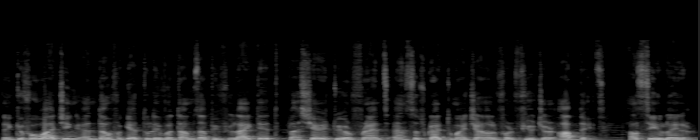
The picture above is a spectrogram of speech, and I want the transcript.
Thank you for watching and don't forget to leave a thumbs up if you liked it, plus share it to your friends and subscribe to my channel for future updates. I'll see you later.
